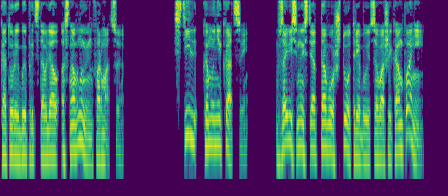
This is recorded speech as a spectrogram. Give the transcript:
который бы представлял основную информацию. Стиль коммуникации. В зависимости от того, что требуется вашей компании,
